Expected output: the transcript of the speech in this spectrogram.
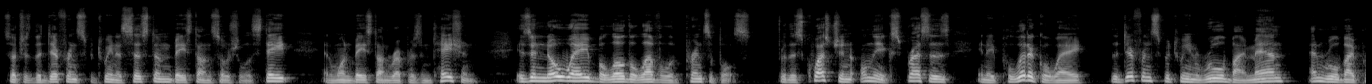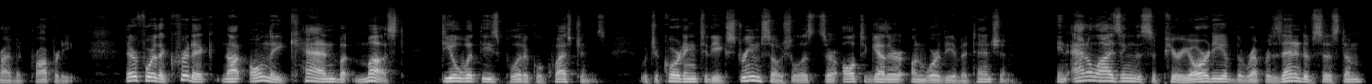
such as the difference between a system based on social estate and one based on representation, is in no way below the level of principles, for this question only expresses, in a political way, the difference between rule by man and rule by private property. Therefore, the critic not only can but must deal with these political questions, which according to the extreme socialists are altogether unworthy of attention. In analyzing the superiority of the representative system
